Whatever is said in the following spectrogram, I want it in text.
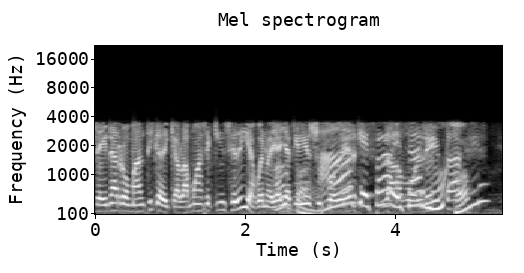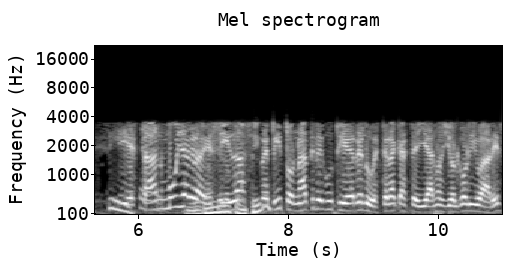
cena romántica de que hablamos hace 15 días. Bueno, ellas ya tienen en su Ah, poder que es para la besar, ¿no? boleta. ¿Cómo? Y están muy ¿Dónde lo agradecidas, repito, Natalie Gutiérrez, Lubestela Castellanos y Olga Olivares,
